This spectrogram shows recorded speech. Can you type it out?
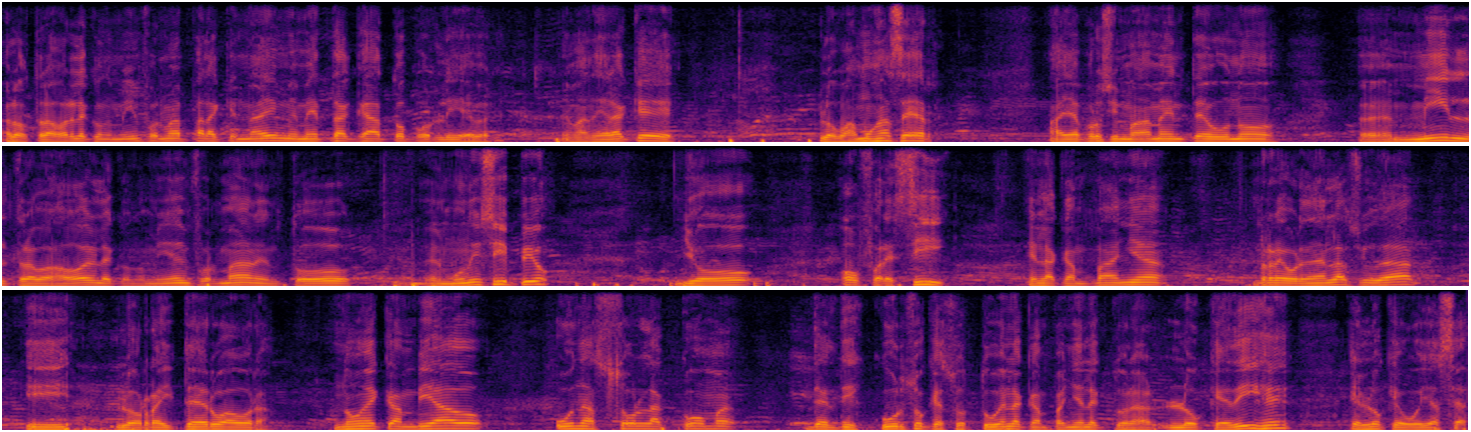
a los trabajadores de la economía informal para que nadie me meta gato por liebre. De manera que lo vamos a hacer. Hay aproximadamente unos eh, mil trabajadores de la economía informal en todo el municipio. Yo ofrecí en la campaña reordenar la ciudad y lo reitero ahora. No he cambiado una sola coma del discurso que sostuve en la campaña electoral. Lo que dije es lo que voy a hacer.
